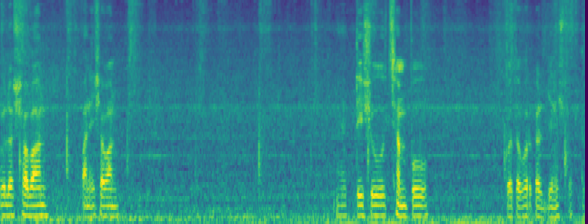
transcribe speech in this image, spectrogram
এগুলো সাবান পানি সাবান। টিস্যু শ্যাম্পু কত প্রকার জিনিসপত্র।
